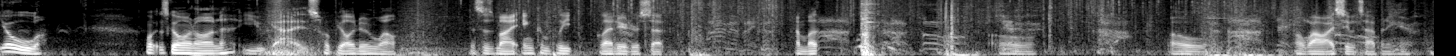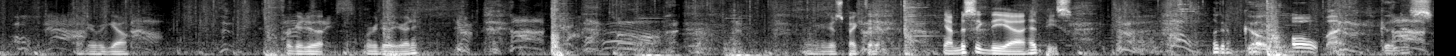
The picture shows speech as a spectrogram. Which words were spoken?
Yo, what is going on, you guys? Hope you all are doing well. This is my incomplete gladiator set. I must. Oh. Oh. Oh wow, I see what's happening here. Oh, here we go. We're gonna do it. We're gonna do it. You ready? We're gonna go spectate. Yeah, I'm missing the uh, headpiece. Look at him go. Oh my goodness.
